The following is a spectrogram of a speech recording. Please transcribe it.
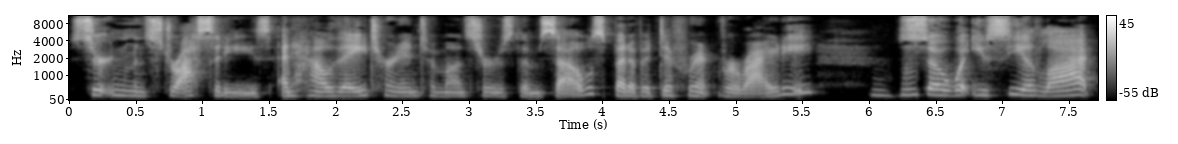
certain monstrosities and how they turn into monsters themselves, but of a different variety. Mm-hmm. So what you see a lot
